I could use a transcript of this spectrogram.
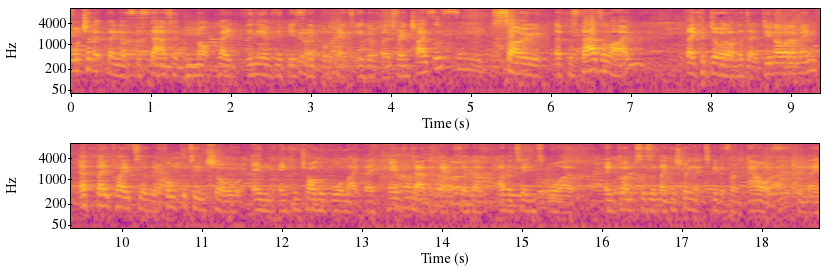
fortunate thing is the Stars have not played any of their best netball against either of those franchises. So if the Stars align, they could do it on the day. Do you know what I mean? If they play to their full potential and, and control the ball like they have done against other teams or in glimpses, if they can string that together for an hour, then they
